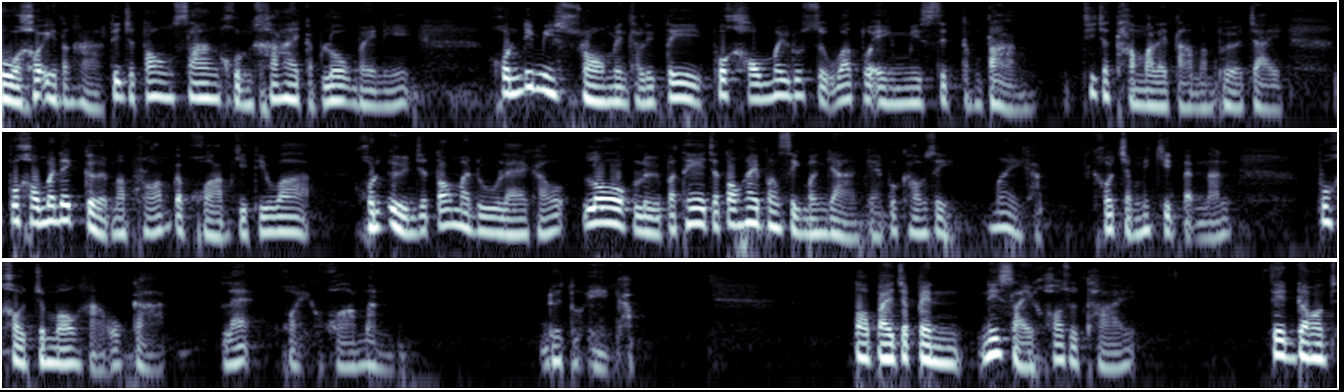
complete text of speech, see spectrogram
ตัวเขาเองต่างหากที่จะต้องสร้างคุณค่าให้กับโลกใบนี้ คนที่มี strong mentality พวกเขาไม่รู้สึกว่าตัวเองมีสิทธิ์ต่าง ที่จะทำอะไรตามอำเภอใจ พวกเขาไม่ได้เกิดมาพร้อมกับความคิดที่ว่า คนอื่นจะต้องมาดูแลเขา โลกหรือประเทศจะต้องให้บางสิ่งบางอย่างแก่พวกเขาสิ ไม่ครับ เขาจะไม่คิดแบบนั้น พวกเขาจะมองหาโอกาสและไขว่คว้ามัน ด้วยตัวเองครับ ต่อไปจะเป็นนิสัยข้อสุดท้าย they don't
